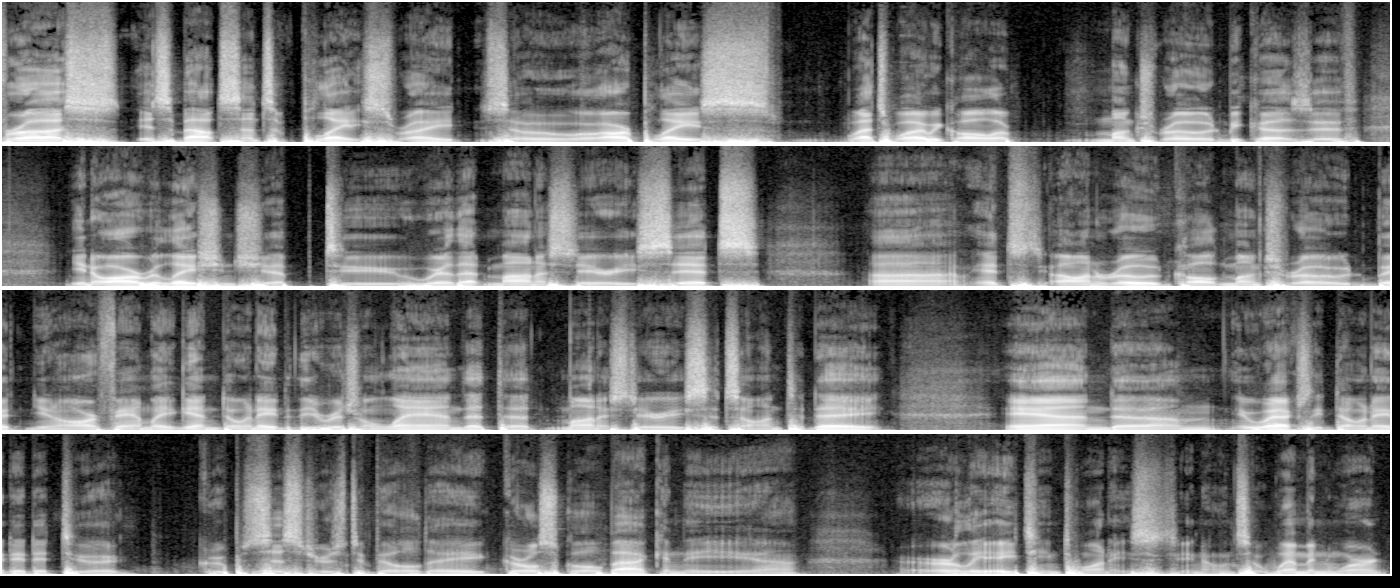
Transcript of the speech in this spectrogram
for us, it's about sense of place, right? So our place, that's why we call it Monk's Road because of, you know, our relationship to where that monastery sits. Uh, it's on a road called Monk's Road, but you know, our family again donated the original land that that monastery sits on today, and um, we actually donated it to a group of sisters to build a girls' school back in the uh, early 1820s. You know, and so women weren't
